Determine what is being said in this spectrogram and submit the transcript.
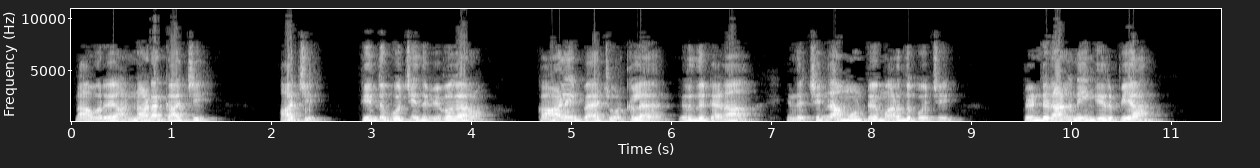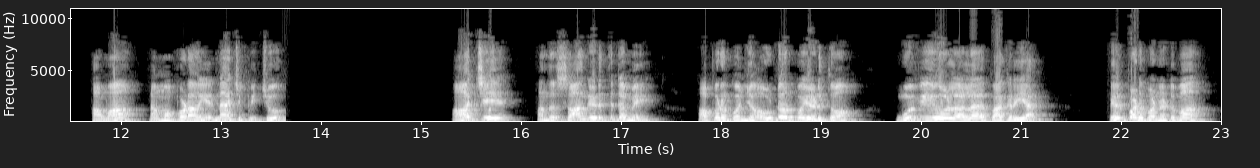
நான் ஒரு அன்னாடம் காட்சி ஆச்சு தீந்து போச்சு இந்த விவகாரம். காலை பேட்ச் ஒர்க்ல இருந்துட்டேனா? இந்த சின்ன அமௌண்ட் மறந்து போச்சு. ரெண்டு நாள் நீ இங்க இருப்பியா? ஆமா நம்ம படம் என்னாச்சு பிச்சு? ஆச்சு அந்த சாங் எடுத்துட்டோமே. அப்புறம் கொஞ்சம் அவுட்டோர் போய் எடுத்தோம். மூவி ஓலால பாக்குறியா? ஏற்பாடு பண்ணட்டுமா?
